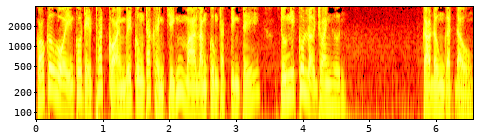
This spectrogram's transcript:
có cơ hội có thể thoát khỏi mấy công tác hành chính mà làm công tác kinh tế, Tôi nghĩ có lợi cho anh hơn. Cao Đông gật đầu.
